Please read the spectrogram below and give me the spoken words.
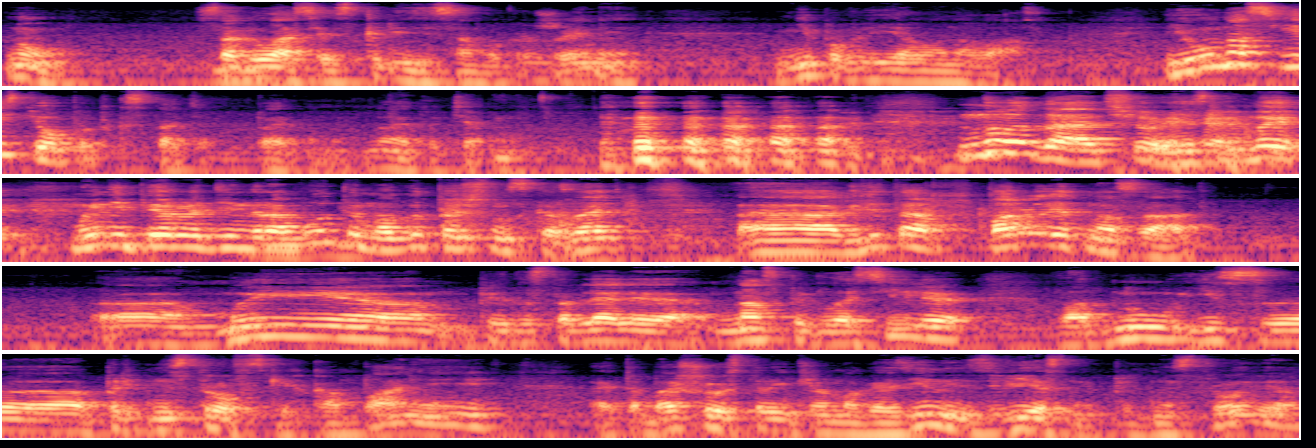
ну, согласие с кризисом в окружении не повлияло на вас. И у нас есть опыт, кстати, поэтому на эту тему. Ну да, что, если мы, мы не первый день работы, могу точно сказать, э, где-то пару лет назад мы предоставляли, нас пригласили в одну из э, приднестровских компаний, это большой строительный магазин, известный в Приднестровье,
